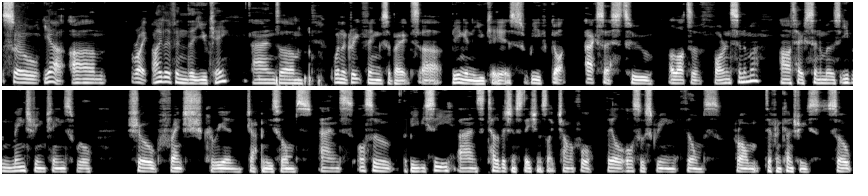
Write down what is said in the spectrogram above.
So yeah, um, right. I live in the UK, and um, one of the great things about uh, being in the UK is we've got access to a lot of foreign cinema, art house cinemas, even mainstream chains will show French, Korean, Japanese films, and also the BBC and television stations like Channel 4. They'll also screen films from different countries. So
